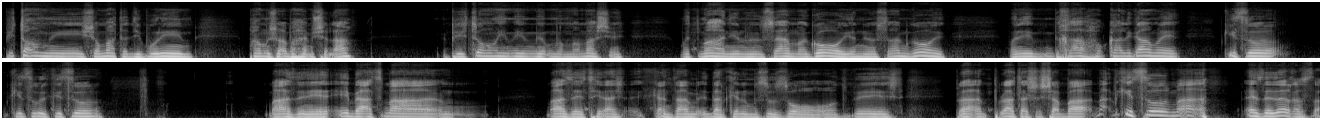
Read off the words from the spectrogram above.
פתאום היא שומעת את הדיבורים, פעם ראשונה בחיים שלה, ופתאום היא, היא ממש אומרת, מה, אני נוסע עם הגוי, אני נוסע עם גוי, ואני בכלל רחוקה לגמרי. קיצור, קיצור, קיצור. מה זה, היא בעצמה, מה זה, התחילה, קנתה דרכנו מזוזות, ופלטה של שבת, בקיצור, מה, איזה דרך עשתה.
